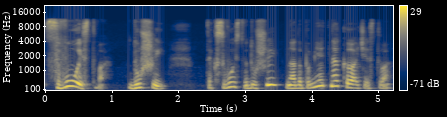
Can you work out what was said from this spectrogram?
свойства души. Так свойства души надо поменять на качество.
